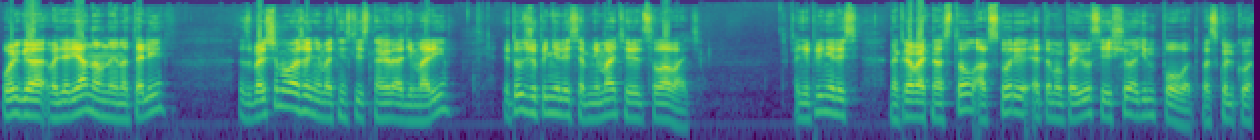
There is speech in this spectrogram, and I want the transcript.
Ольга Валерьяновна и Натали с большим уважением отнеслись к награде Мари и тут же принялись обнимать ее и целовать. Они принялись накрывать на стол, а вскоре этому появился еще один повод, поскольку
